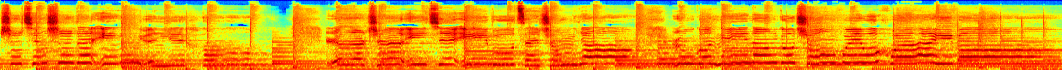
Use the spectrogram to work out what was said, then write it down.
是前世的姻缘也好，然而这一切已不。再重要。如果你能够重回我怀抱，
